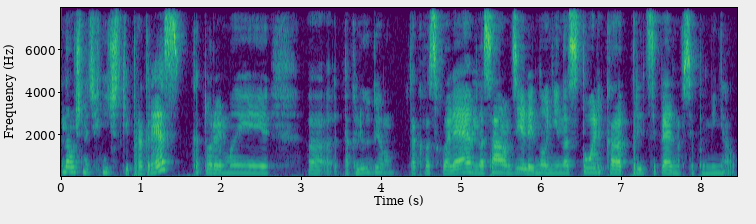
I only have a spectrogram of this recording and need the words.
научно-технический прогресс, который мы э, так любим, так восхваляем, на самом деле, ну, не настолько принципиально все поменял.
